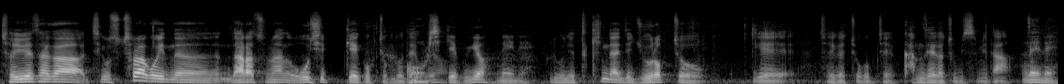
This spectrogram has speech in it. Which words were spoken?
저희 회사가 지금 수출하고 있는 나라 수는 한 50개국 정도 되고요. 50개국이요? 네네. 그리고 이제 특히나 이제 유럽 쪽에 저희가 조금 이제 강세가 좀 있습니다. 네네.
